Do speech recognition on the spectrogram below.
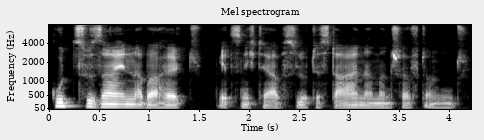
gut zu sein, aber halt jetzt nicht der absolute Star in der Mannschaft und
